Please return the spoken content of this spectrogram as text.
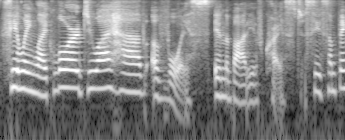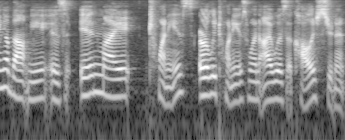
feeling like, Lord, do I have a voice in the body of Christ? See, something about me is in my 20s, early 20s, when I was a college student,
